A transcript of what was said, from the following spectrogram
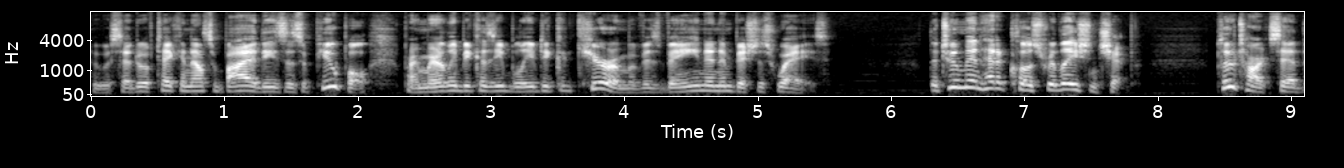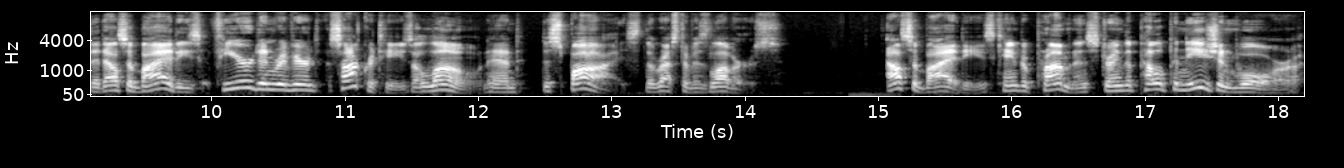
who was said to have taken Alcibiades as a pupil primarily because he believed he could cure him of his vain and ambitious ways. The two men had a close relationship. Plutarch said that Alcibiades feared and revered Socrates alone and despised the rest of his lovers. Alcibiades came to prominence during the Peloponnesian War,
